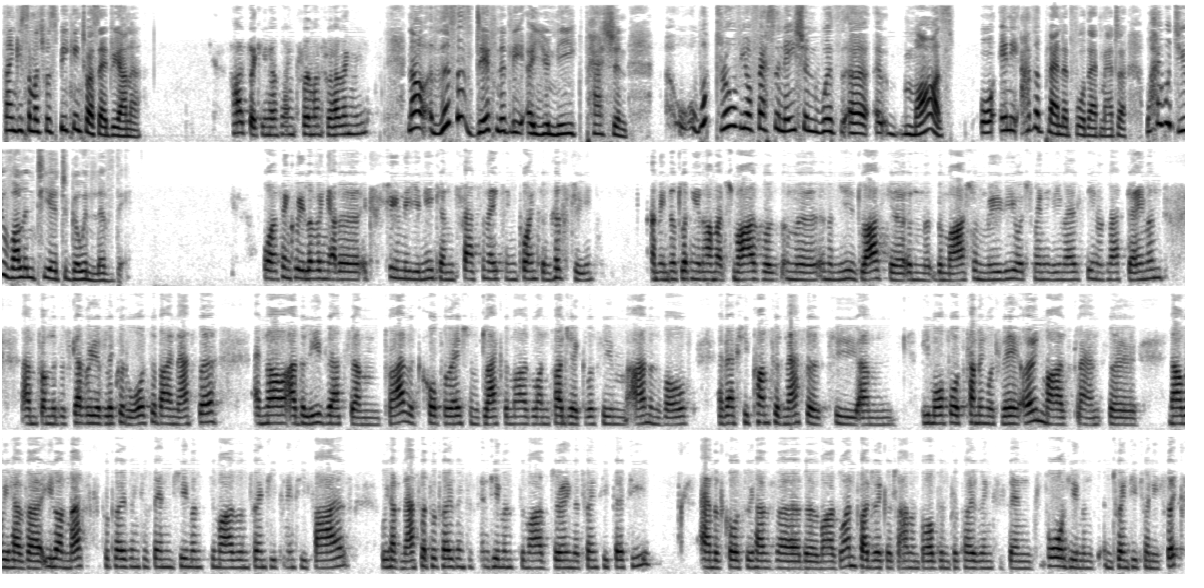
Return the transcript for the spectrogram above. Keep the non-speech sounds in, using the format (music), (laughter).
Thank you so much for speaking to us, Adriana. Hi, Sakina. Thanks so much for having me. Now, this is definitely a unique passion. What drove your fascination with uh, uh, Mars or any other planet for that matter? Why would you volunteer to go and live there? Well, I think we're living at an extremely unique and fascinating point in history. I mean, just looking at how much Mars was in the in the news last year in the, the Martian movie, which many of you may have seen with Matt Damon, um, from the discovery of liquid water by NASA. And now I believe that um, private corporations like the Mars One project, with whom I'm involved, have actually prompted NASA to um, be more forthcoming with their own Mars plans. So now we have uh, Elon Musk proposing to send humans to Mars in 2025. We have NASA proposing to send humans to Mars during the 2030s. And of course, we have uh, the Mars One project, which I'm involved in proposing to send four humans in 2026.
